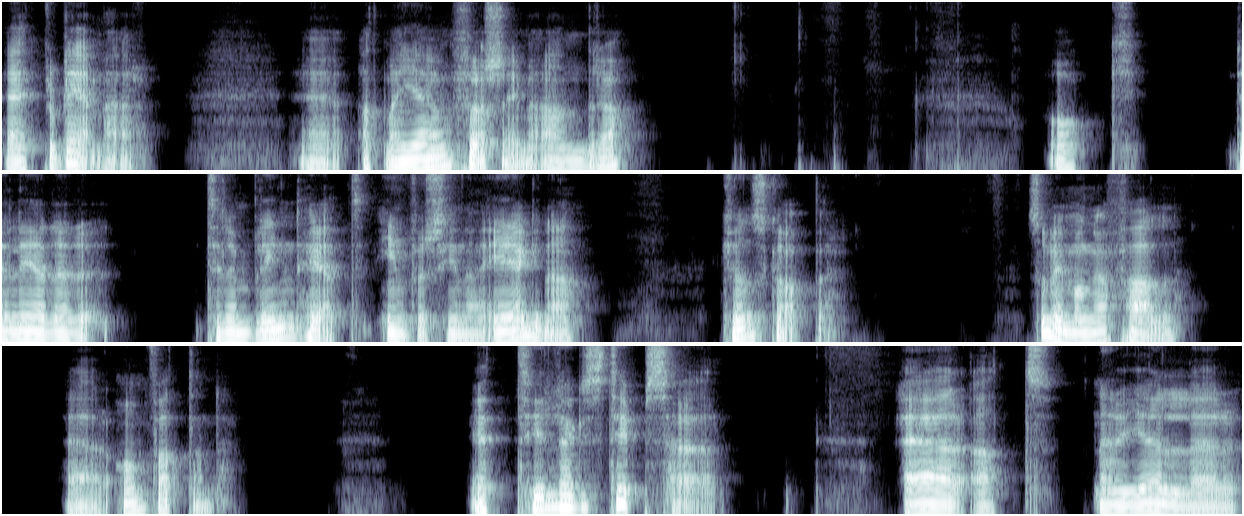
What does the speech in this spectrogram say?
är ett problem här. Eh, att man jämför sig med andra. Och det leder till en blindhet inför sina egna kunskaper. Som i många fall är omfattande. Ett tilläggstips här är att när det gäller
